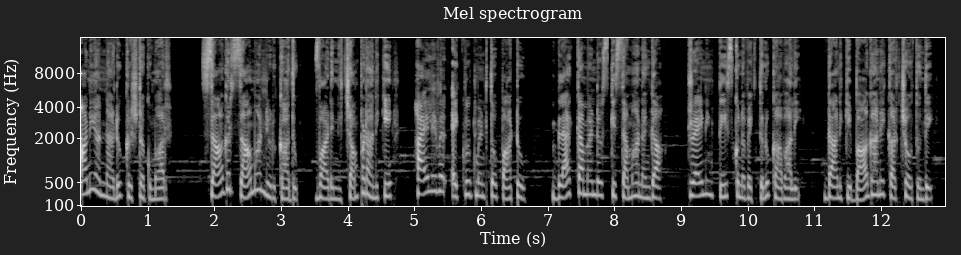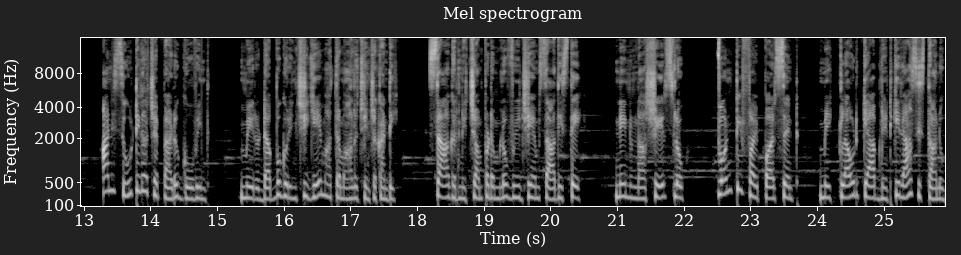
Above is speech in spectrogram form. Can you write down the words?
అని అన్నాడు కృష్ణకుమార్. సాగర్ సామాన్యుడు కాదు. వాడిని చంపడానికి హై లెవెల్ ఎక్విప్మెంట్తో పాటు బ్లాక్ కమాండోస్కి సమానంగా ట్రైనింగ్ తీసుకున్న వ్యక్తులు కావాలి. దానికి బాగానే ఖర్చవుతుంది అని సూటిగా చెప్పాడు గోవింద్. మీరు డబ్బు గురించి ఏమాత్రం ఆలోచించకండి. సాగర్ని చంపడంలో విజయం సాధిస్తే నేను నా షేర్స్లో ట్వంటీ ఫైవ్ పర్సెంట్ మీ క్లౌడ్ క్యాబినెట్కి రాసిస్తాను.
